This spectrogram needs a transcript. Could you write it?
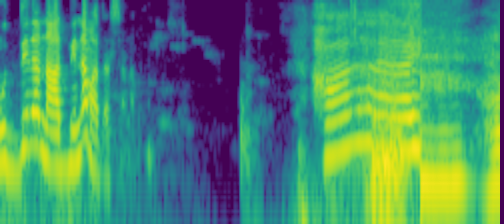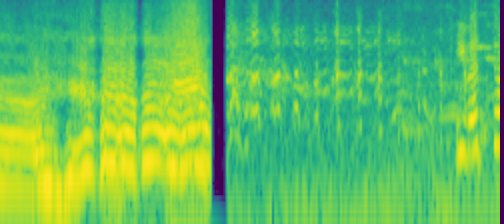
ಮುದ್ದಿನ ನಾದ್ನಿನ ಮಾತಾಡ್ಸೋಣ. ಹಾಯ್ ಇವತ್ತು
